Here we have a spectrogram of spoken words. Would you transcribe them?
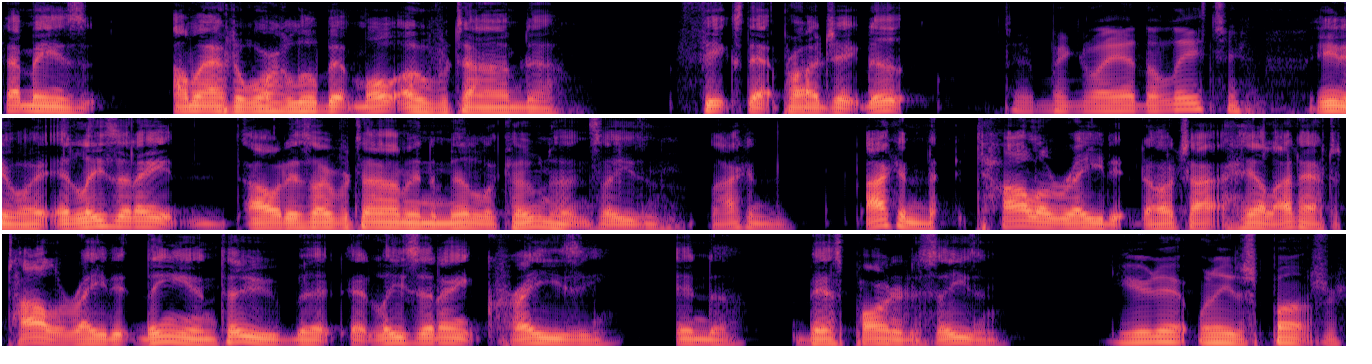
That means I'm gonna have to work a little bit more overtime to fix that project up. They'll be glad to let you. Anyway, at least it ain't all this overtime in the middle of coon hunting season. I can I can tolerate it. Dodge. I, hell, I'd have to tolerate it then too. But at least it ain't crazy in the best part of the season. you hear that? We need a sponsor.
